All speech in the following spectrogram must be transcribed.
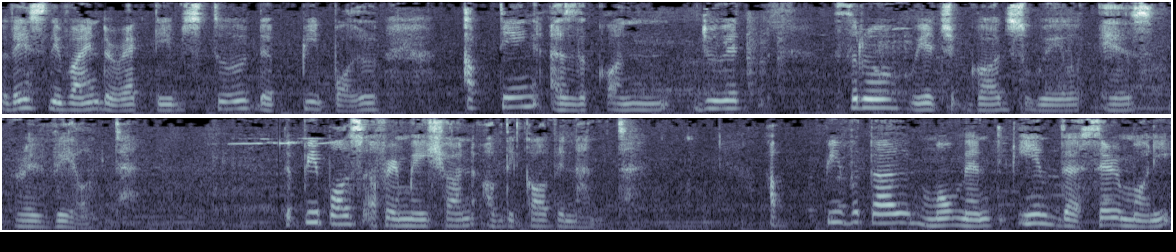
these divine directives to the people, acting as the conduit through which God's will is revealed. the people's affirmation of the covenant. A pivotal moment in the ceremony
